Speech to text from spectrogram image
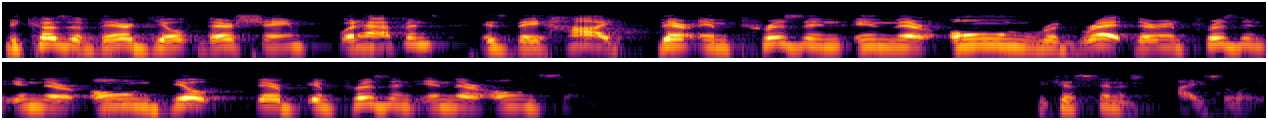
because of their guilt, their shame, what happens is they hide. They're imprisoned in their own regret. They're imprisoned in their own guilt. They're imprisoned in their own sin. Because sin is isolating.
